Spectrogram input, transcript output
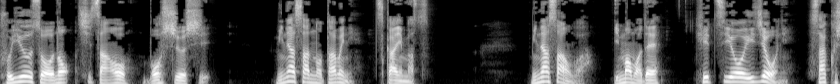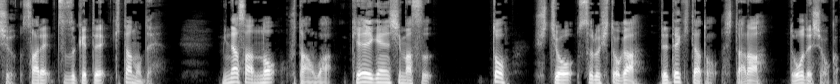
富裕層の資産を没収し皆さんのために使います。皆さんは今まで必要以上に搾取され続けてきたので皆さんの負担は軽減します。と主張する人が出てきたとしたらどうでしょうか？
